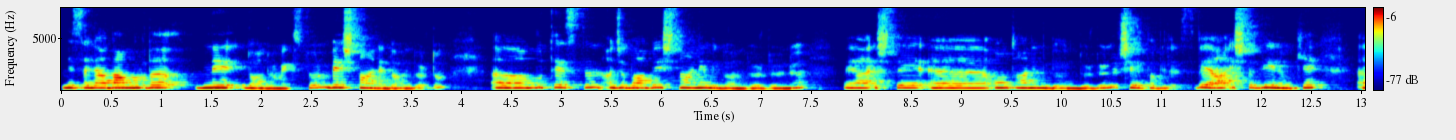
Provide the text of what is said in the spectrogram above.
Mesela ben burada ne döndürmek istiyorum? 5 tane döndürdüm. Ee, bu testin acaba 5 tane mi döndürdüğünü veya işte 10 tane mi döndürdüğünü şey yapabiliriz. Veya işte diyelim ki e,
